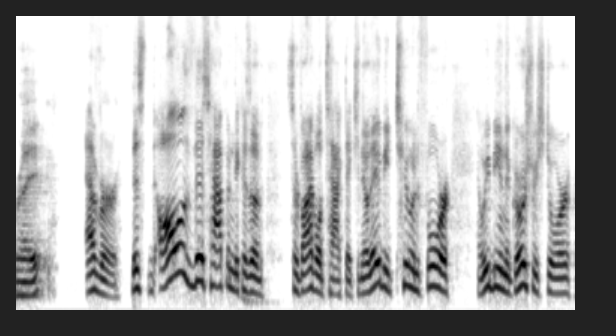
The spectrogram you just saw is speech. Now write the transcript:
Right. Ever. This all of this happened because of survival tactics. You know, they'd be two and four, and we'd be in the grocery store,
